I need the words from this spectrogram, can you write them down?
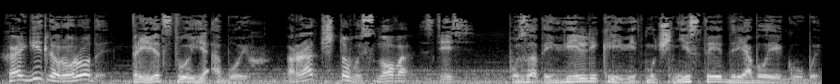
«Халь Гитлер, уроды!» Приветствую я обоих. Рад, что вы снова здесь. Пузатый Велли кривит мучнистые дряблые губы.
